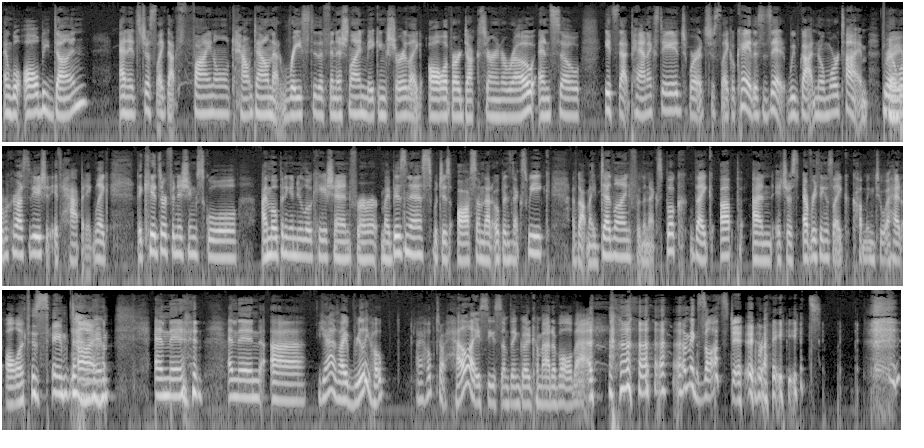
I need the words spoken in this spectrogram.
and will all be done. And it's just like that final countdown that race to the finish line making sure like all of our ducks are in a row. And so it's that panic stage where it's just like okay this is it. We've got no more time. No more procrastination. It's happening. Like the kids are finishing school I'm opening a new location for my business, which is awesome. That opens next week. I've got my deadline for the next book like up and it's just everything is like coming to a head all at the same time. and then and then uh yes, I really hope I hope to hell I see something good come out of all that. I'm exhausted. right.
